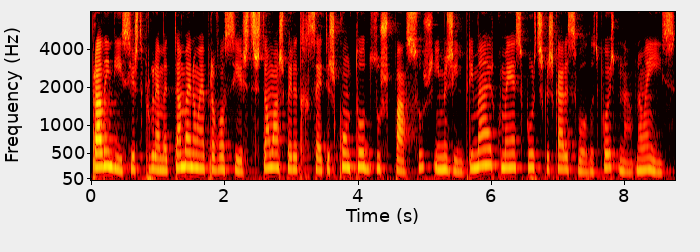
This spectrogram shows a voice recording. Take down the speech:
Para além disso, este programa também não é para vocês se estão à espera de receitas com todos os passos. Imagine, primeiro comece por descascar a cebola, depois. Não, não é isso.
